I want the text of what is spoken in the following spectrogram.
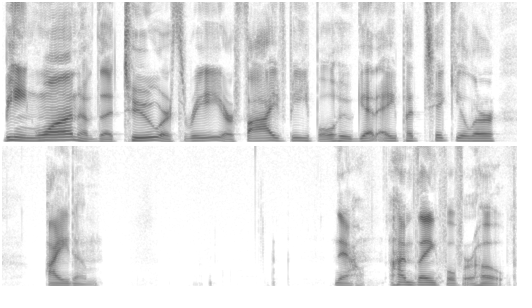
being one of the two or three or five people who get a particular item. Now, I'm thankful for hope.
